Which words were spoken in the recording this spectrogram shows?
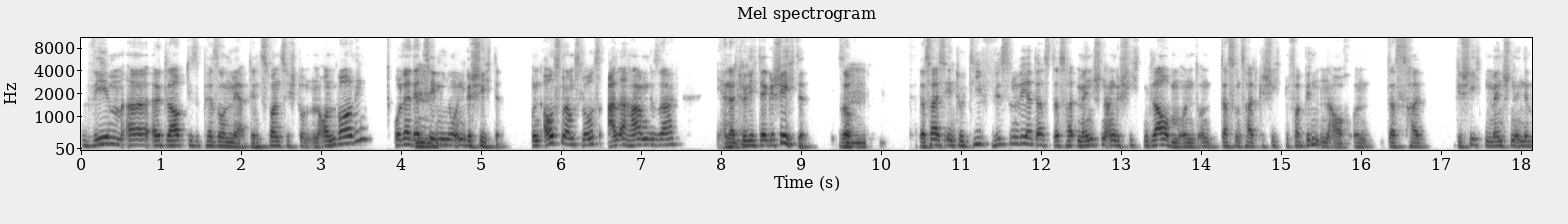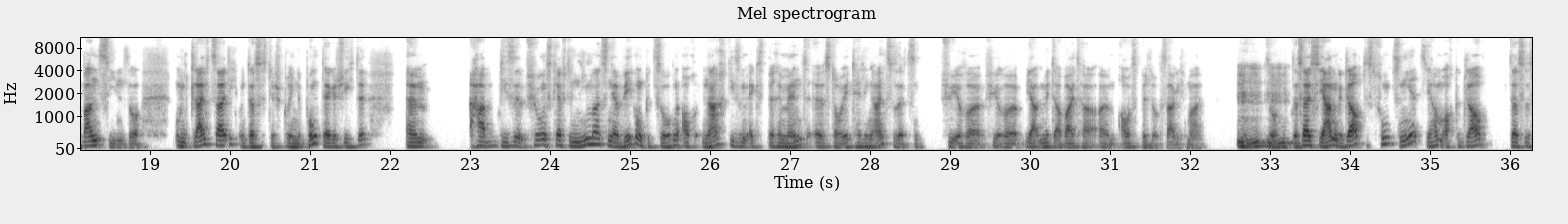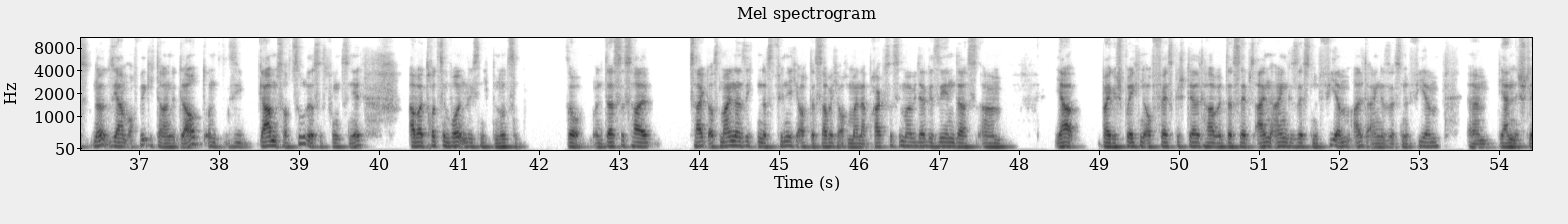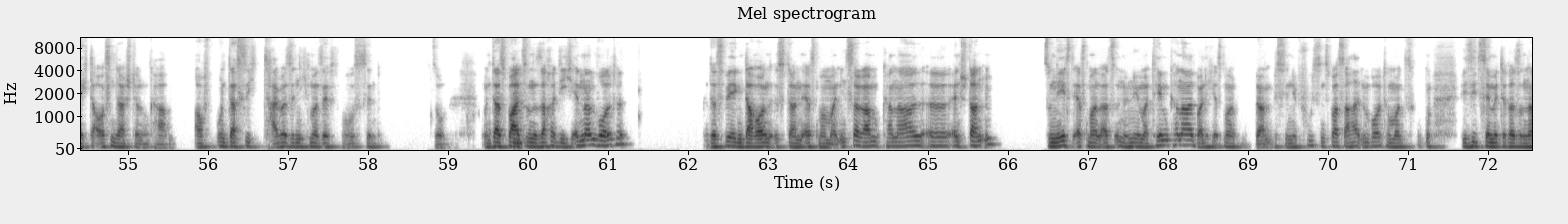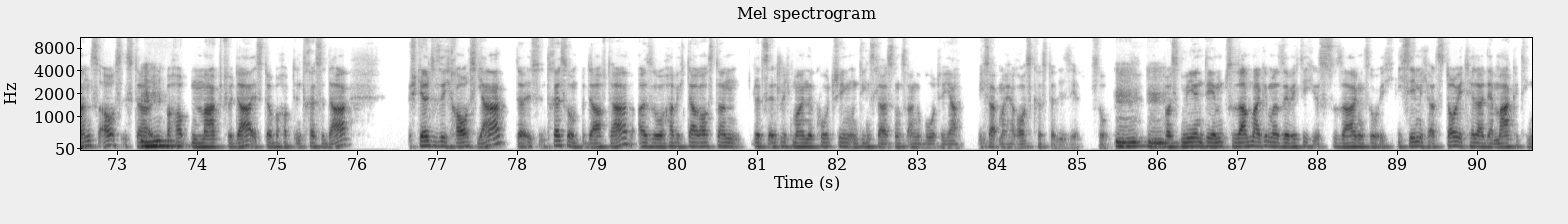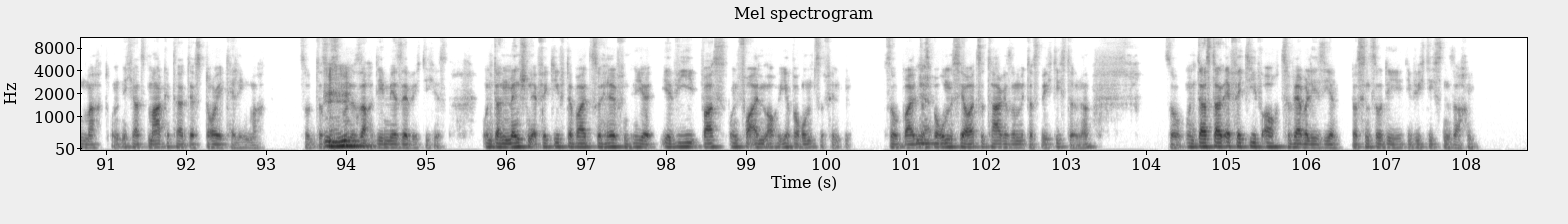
Wem äh, äh glaubt diese Person mehr? Den 20 Stunden Onboarding oder der mhm. 10 Minuten Geschichte? Und ausnahmslos, alle haben gesagt, ja, natürlich ja. der Geschichte. So. Mhm. Das heißt, intuitiv wissen wir, dass, dass halt Menschen an Geschichten glauben und, und dass uns halt Geschichten verbinden auch und dass halt Geschichten Menschen in den Bann ziehen. So. Und gleichzeitig, und das ist der springende Punkt der Geschichte, ähm, haben diese Führungskräfte niemals in Erwägung gezogen, auch nach diesem Experiment äh, Storytelling einzusetzen für ihre, für ihre ja, Mitarbeiterausbildung, ähm, sage ich mal. Mhm, so, mhm. das heißt, sie haben geglaubt, es funktioniert. Sie haben auch geglaubt, dass es, ne, sie haben auch wirklich daran geglaubt und sie gaben es auch zu, dass es funktioniert, aber trotzdem wollten sie es nicht benutzen. So, und das ist halt, zeigt aus meiner Sicht, und das finde ich auch, das habe ich auch in meiner Praxis immer wieder gesehen, dass ähm, ja, bei Gesprächen auch festgestellt habe, dass selbst eingesessene Firmen, alteingesessene Firmen, ähm, ja eine schlechte Außendarstellung haben. Auf, und dass sich teilweise nicht mal selbstbewusst sind. So. Und das war halt so eine Sache, die ich ändern wollte. Deswegen daran ist dann erstmal mein Instagram-Kanal äh, entstanden. Zunächst erstmal als Unternehmer-Themenkanal, weil ich erstmal da ein bisschen den Fuß ins Wasser halten wollte, um mal zu gucken, wie sieht es denn mit der Resonanz aus? Ist da mhm. überhaupt ein Markt für da? Ist da überhaupt Interesse da? Stellte sich raus, ja, da ist Interesse und Bedarf da. Also habe ich daraus dann letztendlich meine Coaching- und Dienstleistungsangebote, ja, ich sag mal, herauskristallisiert. So. -hmm. Was mir in dem Zusammenhang immer sehr wichtig ist, zu sagen, so, ich, ich sehe mich als Storyteller, der Marketing macht und nicht als Marketer, der Storytelling macht. So, das -hmm. ist eine Sache, die mir sehr wichtig ist. Und dann Menschen effektiv dabei zu helfen, hier ihr Wie, was und vor allem auch ihr Warum zu finden. So, weil ja. das Warum ist ja heutzutage somit das Wichtigste. Ne? So, und das dann effektiv auch zu verbalisieren. Das sind so die, die wichtigsten Sachen.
